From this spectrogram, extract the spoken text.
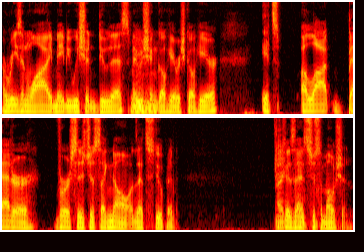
a reason why maybe we shouldn't do this, maybe we shouldn't go here, we should go here, it's a lot better versus just like, no, that's stupid. Because that's just emotion.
